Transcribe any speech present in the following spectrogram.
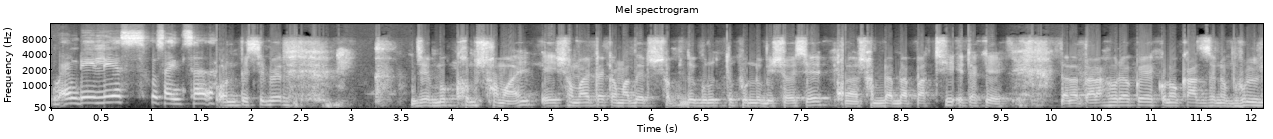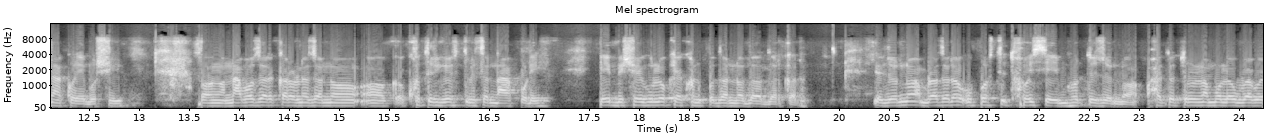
এমডি ইলিয়াস স্যার অনপিসিবের যে মুখ্যম সময়, এই সময়টাকে আমাদের সবচেয়ে গুরুত্বপূর্ণ বিষয় হচ্ছে সামনে আমরা পাচ্ছি এটাকে যেন তাড়াহুড়া করে কোনো কাজ যেন ভুল না করে বসি। না বোঝার কারণে যেন ক্ষতিগ্রস্ত ভিতরে না পড়ি, এই বিষয়গুলোকে এখন প্রাধান্য দেওয়া দরকার। এজন্য আমরা যারা উপস্থিত হয়েছি এই মুহূর্তের জন্য, হয়তো তুলনামূলকভাবে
